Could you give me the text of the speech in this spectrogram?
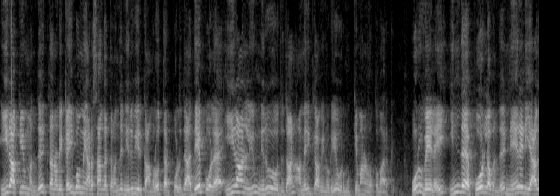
ஈராக்கையும் வந்து தன்னுடைய கைபொம்மை அரசாங்கத்தை வந்து நிறுவியிருக்காங்களோ தற்பொழுது அதே போல ஈரான்லையும் நிறுவுவது தான் அமெரிக்காவினுடைய ஒரு முக்கியமான நோக்கமாக இருக்கு. ஒருவேளை இந்த போரில் வந்து நேரடியாக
